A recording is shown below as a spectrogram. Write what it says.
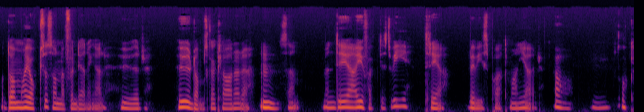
Och de har ju också sådana funderingar, hur, hur de ska klara det Mm. sen. Men det är ju faktiskt vi tre bevis på att man gör. Ja. Mm. Och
